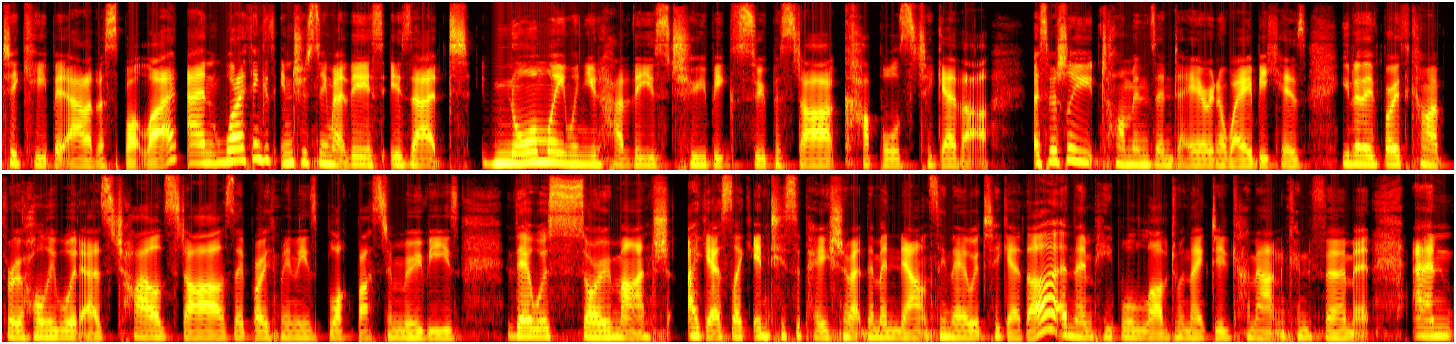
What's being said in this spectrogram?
to keep it out of the spotlight. And what I think is interesting about this is that normally when you have these two big superstar couples together, especially Tom and Zendaya in a way, because, you know, they've both come up through Hollywood as child stars. They've both been in these blockbuster movies. There was so much, I guess, like anticipation about them announcing they were together. And then people loved when they did come out and confirm it. And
